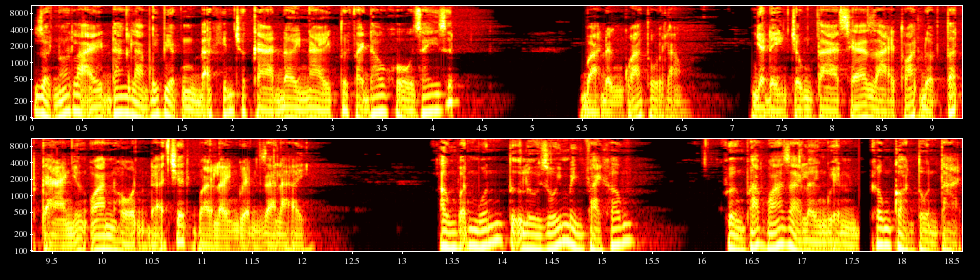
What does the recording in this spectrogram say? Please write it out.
Rồi nó lại đang làm cái việc đã khiến cho cả đời này tôi phải đau khổ dây dứt. Và đừng quá tủi lòng. Nhất định chúng ta sẽ giải thoát được tất cả những oan hồn đã chết bởi lời nguyện ra lại. Ông vẫn muốn tự lùi dối mình phải không? Phương pháp hóa giải lời nguyện không còn tồn tại.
